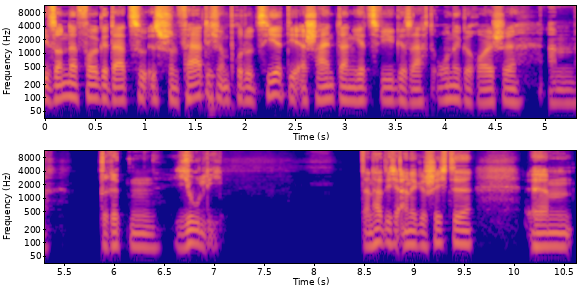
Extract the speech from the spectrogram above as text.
Die Sonderfolge dazu ist schon fertig und produziert. Die erscheint dann jetzt, wie gesagt, ohne Geräusche am 3. Juli. Dann hatte ich eine Geschichte, ähm,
